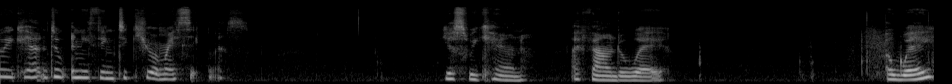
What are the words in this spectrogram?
we can't do anything to cure my sickness. Yes, we can. I found a way. A way?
